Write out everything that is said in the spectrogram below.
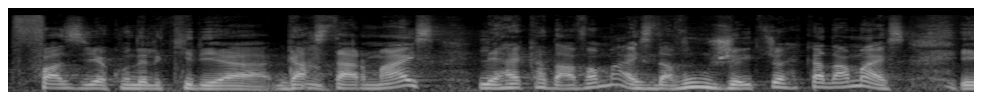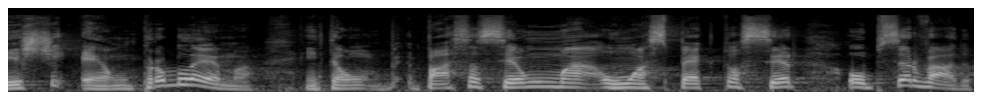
fazia quando ele queria gastar hum. mais, ele arrecadava mais, dava um jeito de arrecadar mais. Este é um problema. Então passa a ser uma, um aspecto a ser observado.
